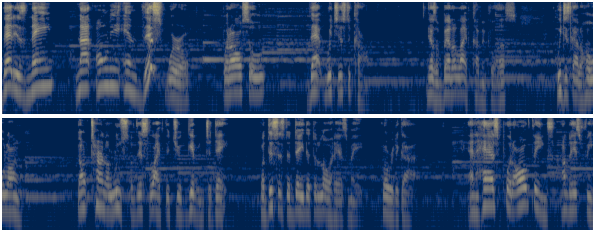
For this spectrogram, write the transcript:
that is named, not only in this world, but also that which is to come. There's a better life coming for us. We just got to hold on. Don't turn a loose of this life that you're given today. For this is the day that the Lord has made. Glory to God. And has put all things under his feet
